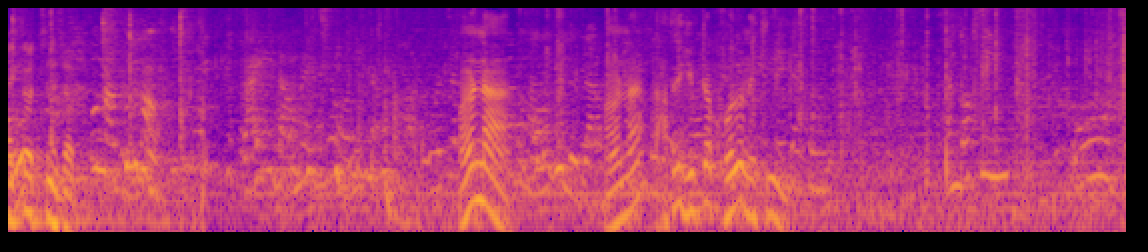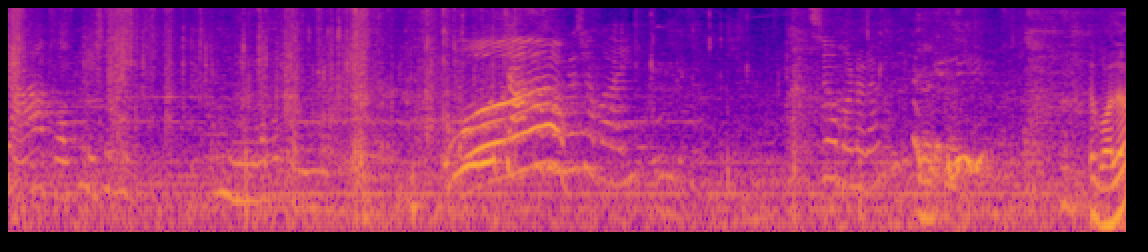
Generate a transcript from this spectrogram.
দেখতে পাচ্ছি না সব। আমার না আমার না তাড়াতাড়ি গিফটটা খোলো নাকি? ও চা। তো বলো।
